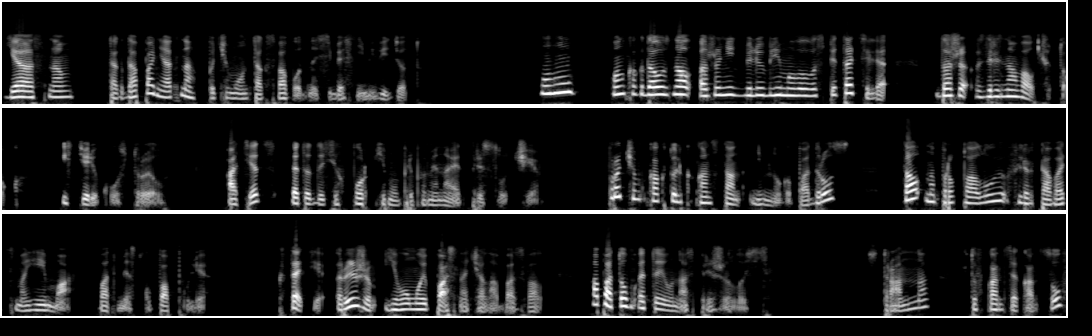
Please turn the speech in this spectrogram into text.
Ясно. Тогда понятно, почему он так свободно себя с ними ведет. Угу. Он, когда узнал о женитьбе любимого воспитателя, даже взрезновал чуток. Истерику устроил. Отец это до сих пор ему припоминает при случае. Впрочем, как только Констан немного подрос, стал напропалую флиртовать с моей ма, в отместку папуле. Кстати, рыжим его мой пас сначала обозвал, а потом это и у нас прижилось. Странно, что в конце концов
